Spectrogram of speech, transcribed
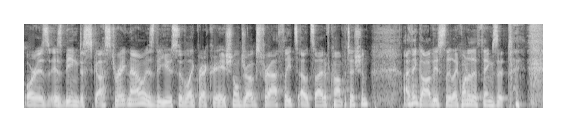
or is is being discussed right now. Is the use of like recreational drugs for athletes outside of competition? I think obviously like one of the things that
